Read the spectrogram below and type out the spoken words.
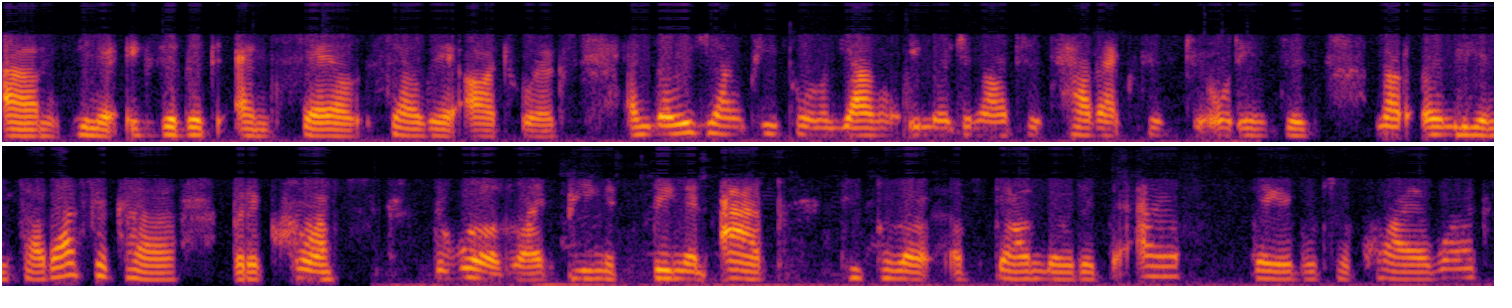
um, you know, exhibit and sell sell their artworks. And those young people, young emerging artists, have access to audiences not only in South Africa but across the world. Right, being being an app, people are, have downloaded the app. They're able to acquire works.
